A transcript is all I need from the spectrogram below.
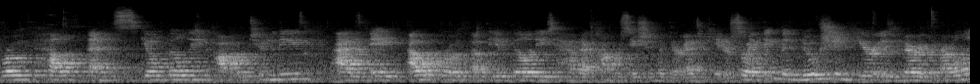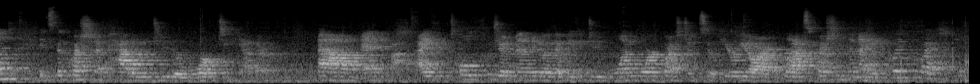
growth, health, and skill building opportunities as a outgrowth of the ability to have that conversation with their educators. So I think the notion here is very prevalent. It's the question of how do we do the work together. Um, and I told Pooja a minute ago that we could do one more question, so here we are. Last question, then I have a quick question.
